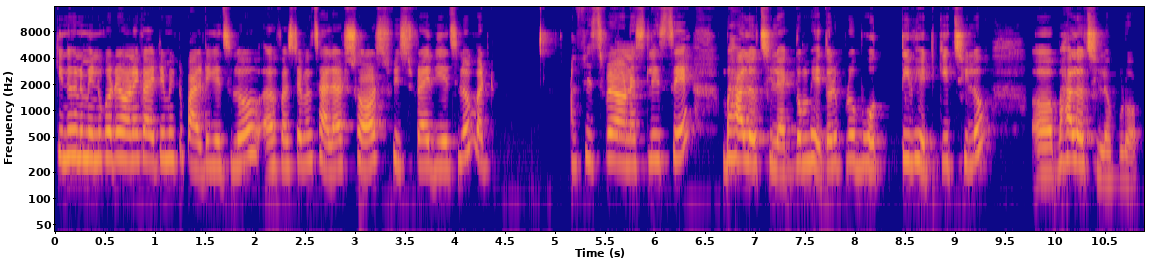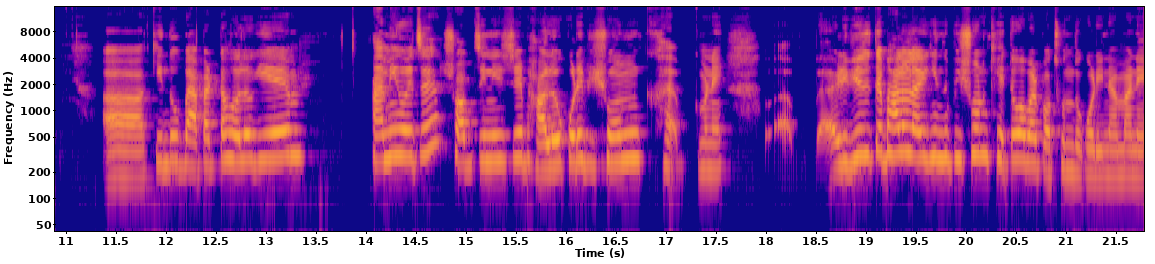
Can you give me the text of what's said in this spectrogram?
কিন্তু এখানে মেনু কার্ডের অনেক আইটেম একটু পাল্টে গেছিল। First time salad sauce fish fry দিয়েছিল বাট ফিশ ফ্রাই অনেস্টলি সে ভালো ছিল, একদম ভেতরে পুরো ভর্তি ভেটকি ছিল ভালো ছিল পুরো। কিন্তু ব্যাপারটা হলো গিয়ে আমি হয়েছে সব জিনিস যে ভালো করে ভীষণ মানে রিভিউ দিতে ভালো লাগে কিন্তু ভীষণ খেতেও আবার পছন্দ করি না মানে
